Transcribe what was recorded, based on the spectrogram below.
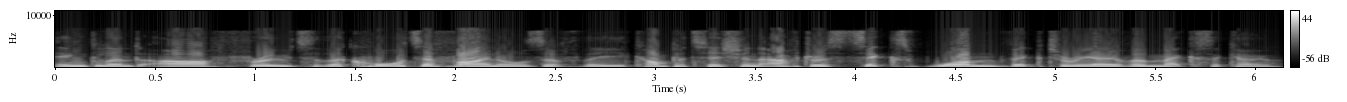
England are through to the quarter-finals of the competition after a 6-1 victory over Mexico.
